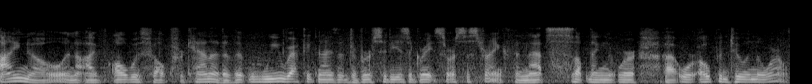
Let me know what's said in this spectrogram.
I know, and I've always felt for Canada, that we recognize that diversity is a great source of strength, and that's something that we're, uh, we're open to in the world.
